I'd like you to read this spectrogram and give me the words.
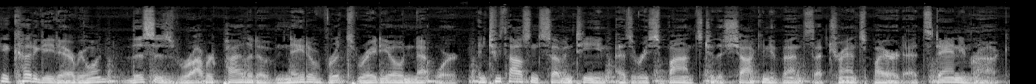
Hey, Cudahy to everyone. This is Robert Pilot of Native Roots Radio Network. In 2017, as a response to the shocking events that transpired at Standing Rock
